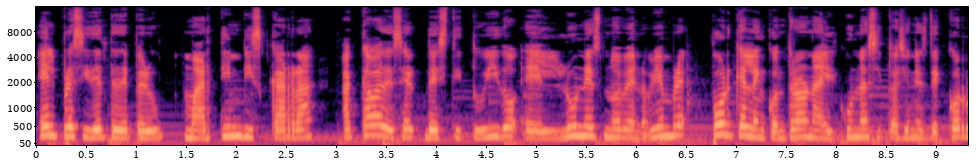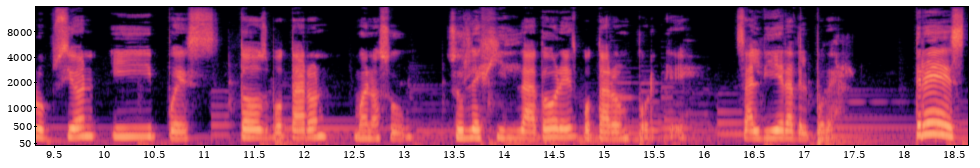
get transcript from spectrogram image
El presidente de Perú, Martín Vizcarra, acaba de ser destituido el lunes 9 de noviembre porque le encontraron algunas situaciones de corrupción y pues todos votaron, bueno, sus legisladores votaron porque saliera del poder. 3.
